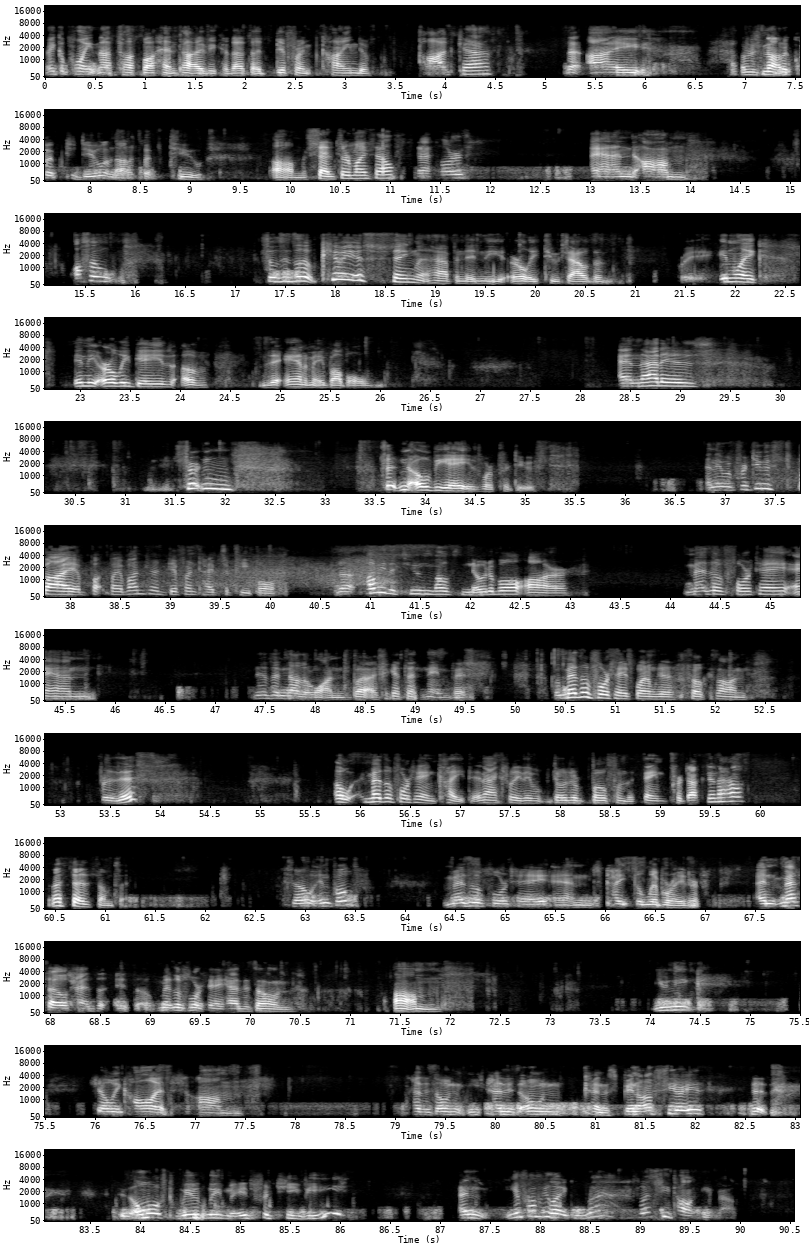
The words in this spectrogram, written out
make a point not to talk about hentai because that's a different kind of podcast that I I'm just not equipped to do. I'm not equipped to um, censor myself that hard. And um, also, so there's a curious thing that happened in the early 2000s. In like in the early days of the anime bubble. And that is certain certain OVAs were produced. And they were produced by by a bunch of different types of people. The probably the two most notable are Mezzo Forte and there's another one, but I forget the name of it. But Mezzo Forte is what I'm going to focus on for this. Oh, Mezzo Forte and Kite, and actually, they those are both from the same production house. That says something. So in both Mezzo Forte and Kite the Liberator, and Mezzo has its Mezzo Forte has its own um unique, shall we call it um has its own has its own kind of spin-off series that is almost weirdly made for TV. And you're probably like, what? What's he talking about?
